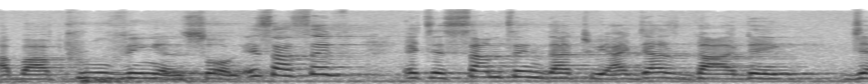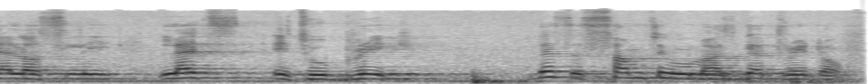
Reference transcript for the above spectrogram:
about proving and so on. It's as if it is something that we are just guarding jealously, lest it will break. This is something we must get rid of.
